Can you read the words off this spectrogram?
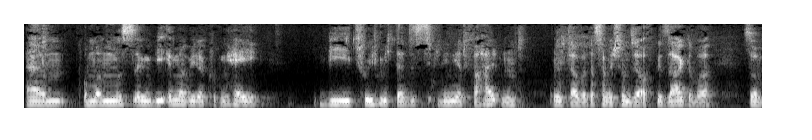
Ähm, und man muss irgendwie immer wieder gucken, hey, wie tue ich mich da diszipliniert verhalten? Und ich glaube, das habe ich schon sehr oft gesagt, aber so,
